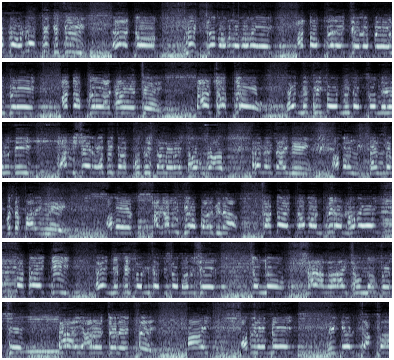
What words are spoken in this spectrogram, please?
আমরা অনেক দেখেছি, একদম মিথ্যা মামলা ভাবে আটক করে জেলে প্রেরণ করে আটক করে রাখা হয়েছে। তা সত্ত্বেও এই নিপীড়িত মেহনতি মানুষের অধিকার প্রতিষ্ঠা লড়াই সংগ্রাম থেমে যায়নি এবং বন্ধ করতে পারেননি। এবং আগামীতেও পারবি না যতই দমন পীড়ন হবে ততই কি এই নিপীড়িত মানুষের জন্য সারা লড়াই সংগ্রাম করছে, তারাই আরও চলে উঠবে। তাই অবিলম্বে নিকেল চাপ্পা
